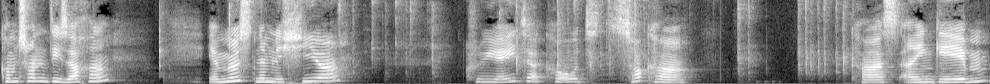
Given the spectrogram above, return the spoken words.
kommt schon die Sache. Ihr müsst nämlich hier Creator Code Zocker Cast eingeben.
